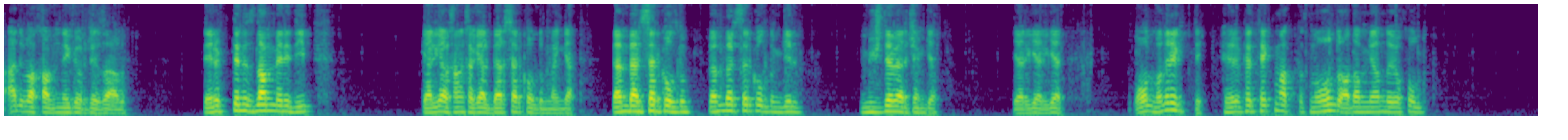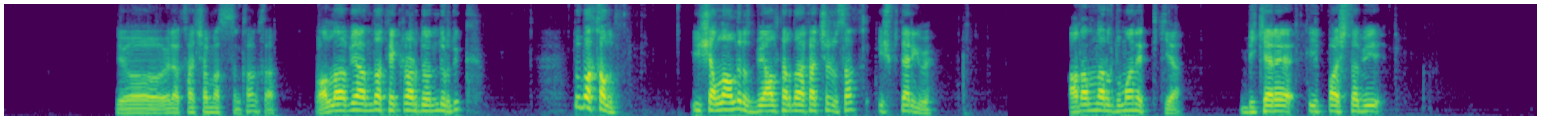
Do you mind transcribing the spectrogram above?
Hadi bakalım ne göreceğiz abi. Delirttiniz lan beni deyip. Gel gel kanka gel berserk oldum ben gel. Ben berserk oldum. Ben berserk oldum gelin. Müjde vereceğim gel. Gel gel gel. Olma nereye gitti? Herife tekme attık. Ne oldu? Adam anda yok oldu. Yo öyle kaçamazsın kanka. Vallahi bir anda tekrar döndürdük. Dur bakalım. İnşallah alırız. Bir altar daha kaçırırsak iş biter gibi. Adamları duman ettik ya. Bir kere ilk başta bir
